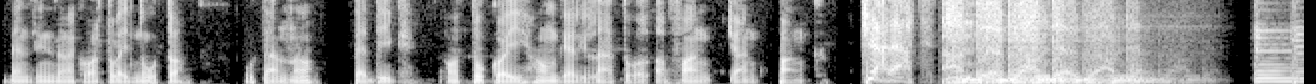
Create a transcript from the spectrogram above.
benzinzenekartól egy nóta, utána pedig a Tokai Hangerillától a Funk Junk Punk. Kelet! Thank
